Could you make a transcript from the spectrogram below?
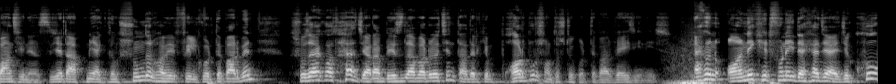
পাঞ্চিনেস যেটা আপনি একদম সুন্দরভাবে ফিল করতে পারবেন। সোজা কথা, যারা বেস লাভার রয়েছেন, তাদেরকে ভরপুর সন্তুষ্ট করতে পারবে এই জিনিস। এখন অনেক হেডফোনেই দেখা যায় যে খুব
